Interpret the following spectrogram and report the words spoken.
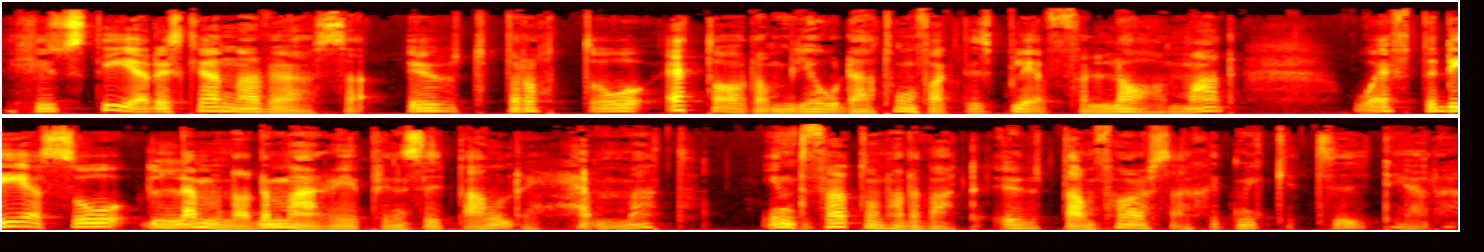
hysteriska nervösa utbrott och ett av dem gjorde att hon faktiskt blev förlamad. Och efter det så lämnade Mary i princip aldrig hemmet. Inte för att hon hade varit utanför särskilt mycket tidigare.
